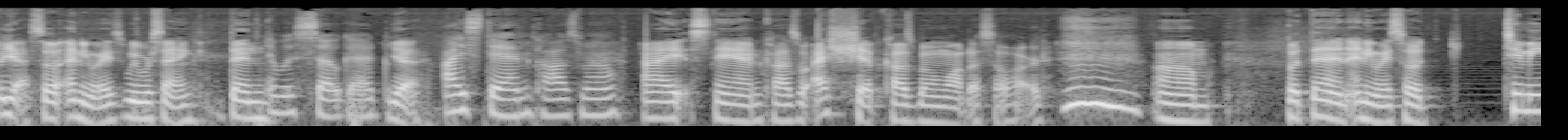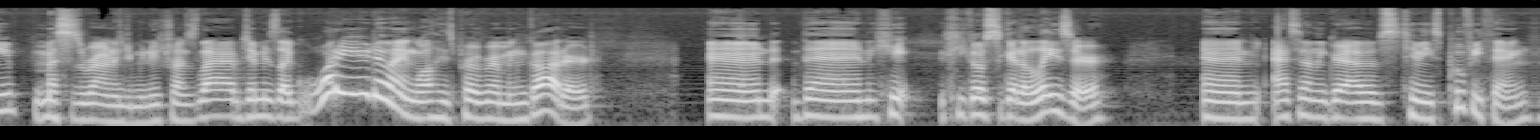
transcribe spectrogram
but yeah. So, anyways, we were saying then. It was so good. Yeah, I stand Cosmo. I stand Cosmo. I ship Cosmo and Wanda so hard. um, but then anyway, so Timmy messes around in Jimmy Neutron's lab. Jimmy's like, "What are you doing?" While he's programming Goddard, and then he he goes to get a laser, and accidentally grabs Timmy's poofy thing.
